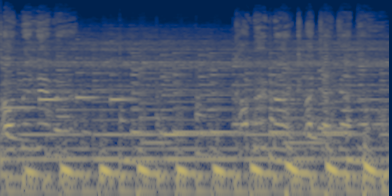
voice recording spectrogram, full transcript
နောက်ဆုံးမင်း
